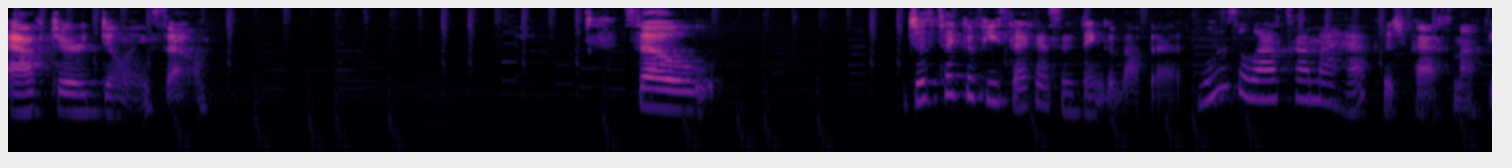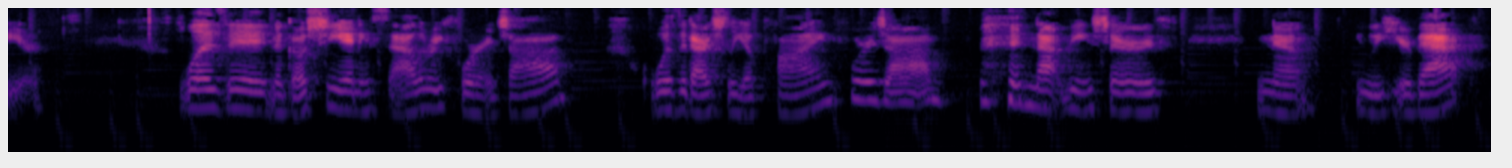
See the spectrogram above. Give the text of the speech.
after doing so. So just take a few seconds and think about that. When was the last time I had pushed past my fear? Was it negotiating salary for a job? Was it actually applying for a job and not being sure if, you know, you would hear back?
